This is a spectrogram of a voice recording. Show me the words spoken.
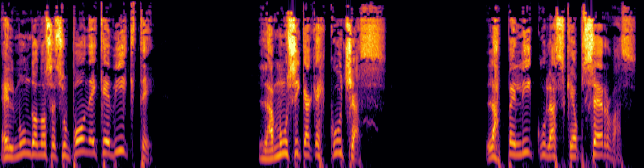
El mundo no se supone que dicte la música que escuchas, las películas que observas,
